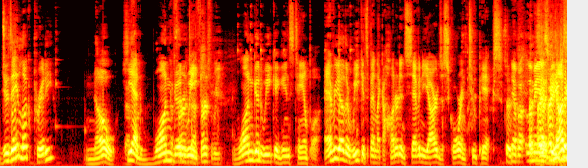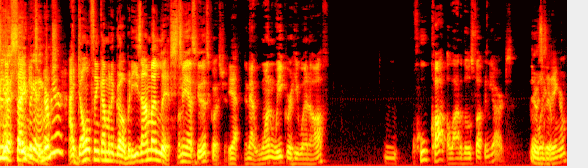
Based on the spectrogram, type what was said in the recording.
Do they look pretty? No. He had one good first, week. first week. One good week against Tampa. Every other week, it's been like 170 yards a score and two picks. So, Yeah, but let me Are- ask are it you, you doesn't picking- are excite you me too Engram much. here? I don't think I'm going to go, but he's on my list. let me ask you this question. Yeah. In that one week where he went off, who caught a lot of those fucking yards? It was was it Engram.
